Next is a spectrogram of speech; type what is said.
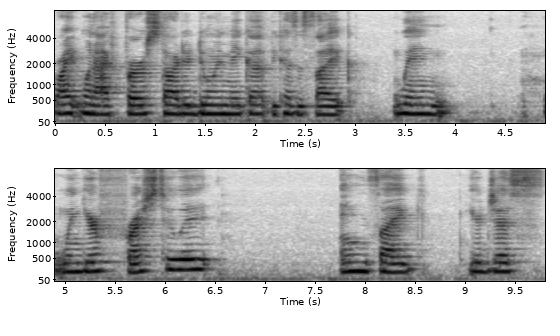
right when I first started doing makeup because it's like when when you're fresh to it and it's like you're just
